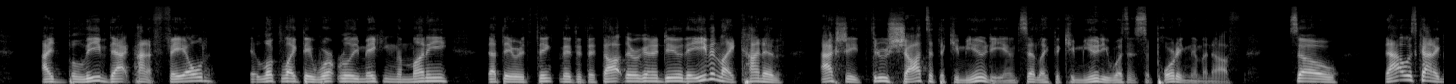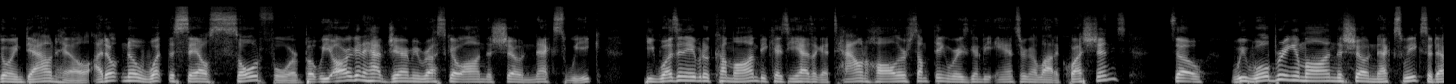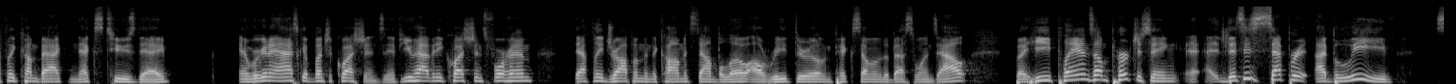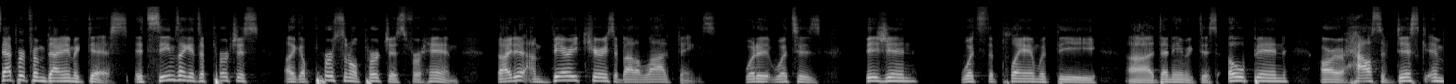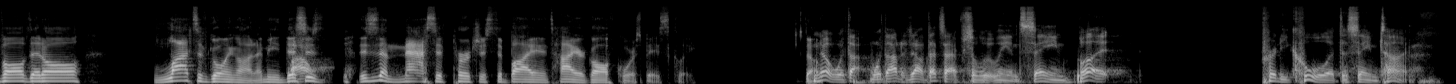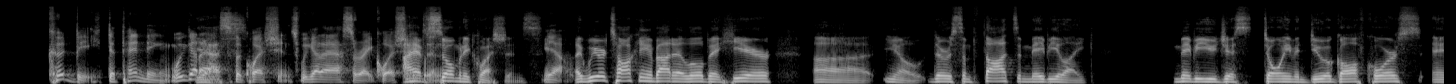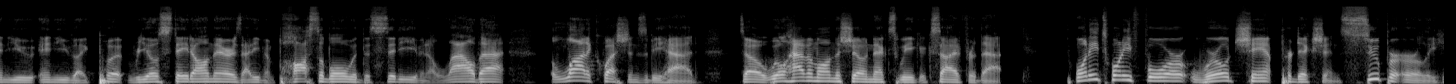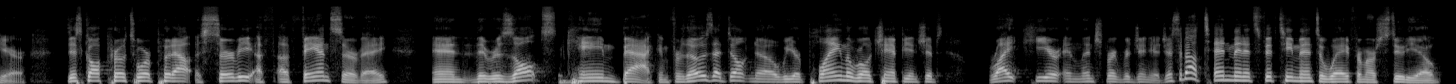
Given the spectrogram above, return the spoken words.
I believe that kind of failed. It looked like they weren't really making the money that they would think that, that they thought they were going to do. They even like kind of actually threw shots at the community and said like the community wasn't supporting them enough. So that was kind of going downhill. I don't know what the sale sold for, but we are going to have Jeremy Rusco on the show next week. He wasn't able to come on because he has like a town hall or something where he's going to be answering a lot of questions. So we will bring him on the show next week. So definitely come back next Tuesday and we're going to ask a bunch of questions. And if you have any questions for him, definitely drop them in the comments down below. I'll read through them and pick some of the best ones out. But he plans on purchasing. Uh, uh, this is separate, I believe, separate from Dynamic Disc. It seems like it's a purchase, like a personal purchase for him. So I did. I'm very curious about a lot of things. What is, what's his vision? What's the plan with the uh, Dynamic Disc Open? Are House of Disc involved at all? Lots of going on. I mean, this wow. is this is a massive purchase to buy an entire golf course, basically. So. No, without without a doubt, that's absolutely insane, but pretty cool at the same time. Could be, depending. We got to yes. ask the questions. We got to ask the right questions. I have and, so many questions. Yeah, like we were talking about it a little bit here. Uh, you know, there was some thoughts of maybe like maybe you just don't even do a golf course and you and you like put real estate on there? Is that even possible? Would the city even allow that? A lot of questions to be had. So we'll have him on the show next week. Excited for that. 2024 world champ predictions super early here. Disc golf pro tour put out a survey a, a fan survey and the results came back. And for those that don't know we are playing the world championships right here in Lynchburg, Virginia, just about 10 minutes, 15 minutes away from our studio.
